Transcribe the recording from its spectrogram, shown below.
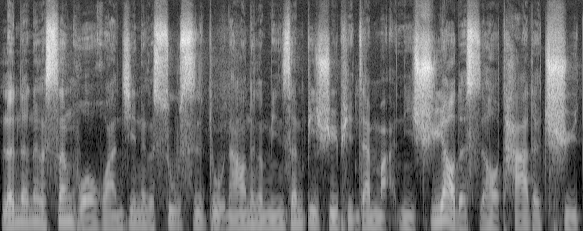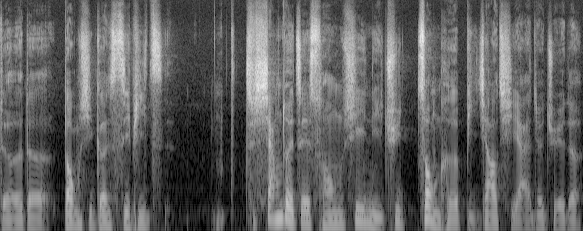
人的那个生活环境、那个舒适度，然后那个民生必需品在买你需要的时候，它的取得的东西跟 CP 值，相对这些东西你去综合比较起来，就觉得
